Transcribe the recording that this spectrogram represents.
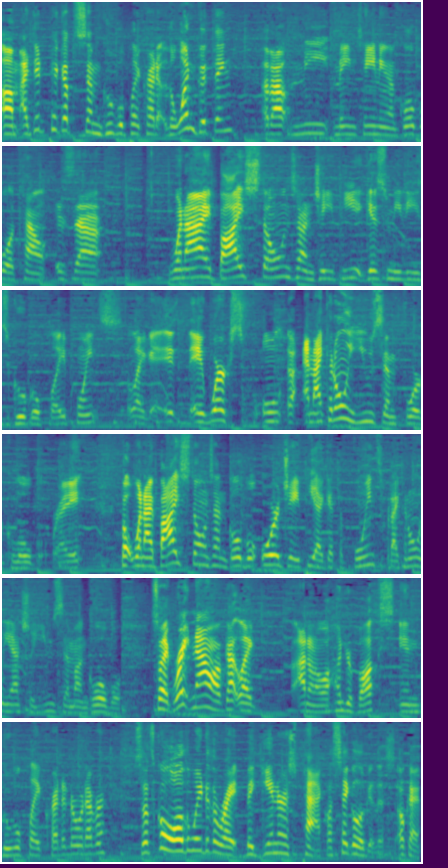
Um, I did pick up some Google Play credit. The one good thing about me maintaining a global account is that when I buy stones on JP, it gives me these Google Play points. Like, it, it works, and I can only use them for global, right? But when I buy stones on global or JP, I get the points, but I can only actually use them on global. So, like, right now, I've got, like, I don't know, 100 bucks in Google Play credit or whatever. So let's go all the way to the right. Beginner's pack. Let's take a look at this. Okay.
